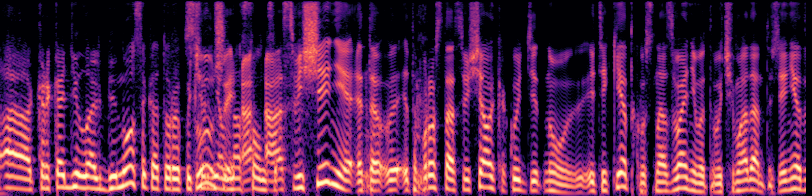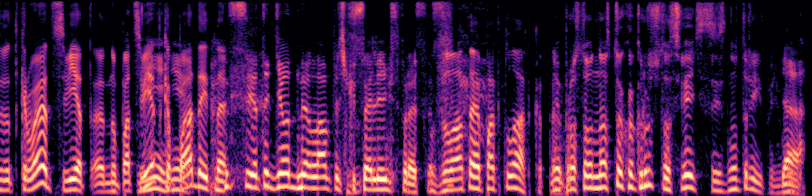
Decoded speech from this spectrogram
а крокодила альбиноса, который почернел Слушай, на а- солнце. а, освещение, это, это просто освещало какую-нибудь, ну, этикетку с названием этого чемодана. То есть они открывают свет, э, ну, подсветка Не-не. падает на... Светодиодная лампочка с Алиэкспресса. Золотая подкладка. Не, просто он настолько крут, что светится изнутри, понимаешь?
